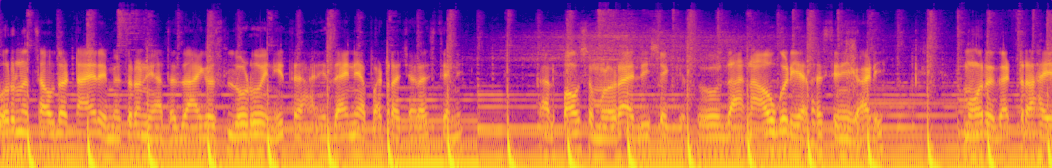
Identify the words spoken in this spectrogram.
पूर्ण चौदा टायर आहे मित्रांनो. आता जागेवर लोड होईन इथं आणि जाईन या पटराच्या रस्त्याने. काल पावसामुळं राहिली शक्यतो जाणं अवघड या रस्त्याने गाडी. मोर गटर आहे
